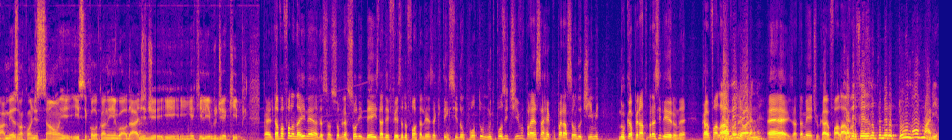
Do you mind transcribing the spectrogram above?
a mesma condição e, e se colocando em igualdade de, e, em equilíbrio de equipe. É, ele estava falando aí, né, Anderson, sobre a solidez da defesa do Fortaleza, que tem sido um ponto muito positivo para essa recuperação do time no Campeonato Brasileiro, né? O Caio falava. É a melhora, né? né? É, exatamente. O Caio falava. Porque a defesa no primeiro turno, Ave Maria.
